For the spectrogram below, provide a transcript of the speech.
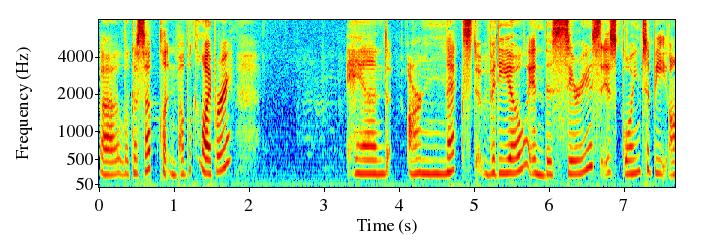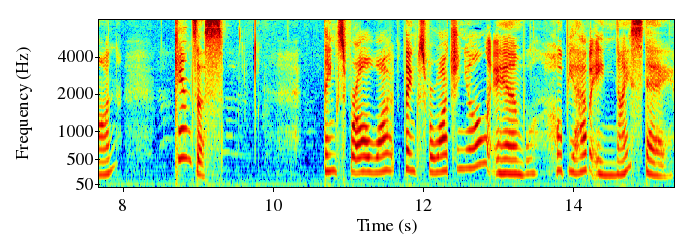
uh, look us up, Clinton Public Library. And our next video in this series is going to be on Kansas. Thanks for all wa thanks for watching y'all and we'll hope you have a nice day.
